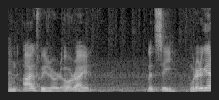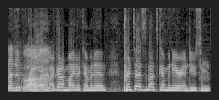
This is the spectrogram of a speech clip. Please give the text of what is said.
An Ice Wizard, alright. Let's see. What are you gonna do, Koala Um, man? I got a miner coming in. Princess is about to come in here and do some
